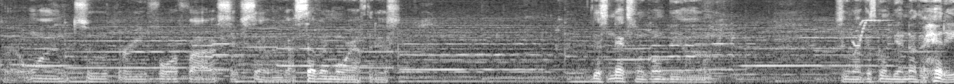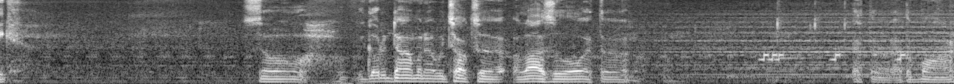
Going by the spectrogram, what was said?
So one, two, three, four, five, six, seven. We got seven more after this. This next one gonna be uh seem like it's gonna be another headache. So we go to Domina, we talk to Elazul at the at the at the bar.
